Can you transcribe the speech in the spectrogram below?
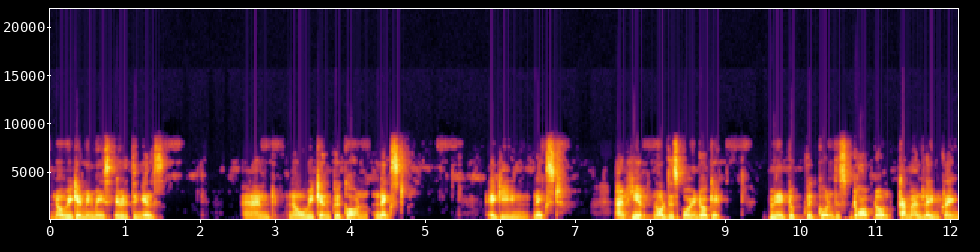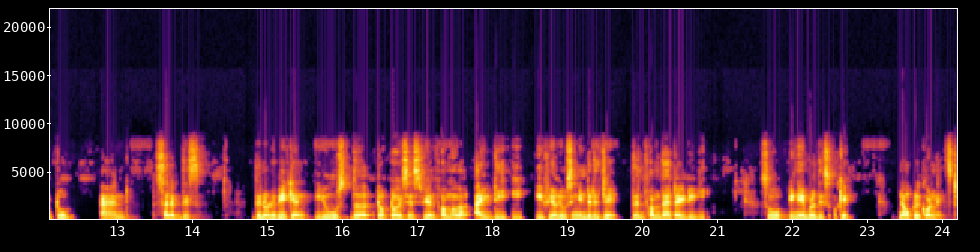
now we can minimize everything else. And now we can click on next. Again next. And here not this point okay? You need to click on this drop down command line client tool and select this. Then only we can use the tortoise svn from our ide if you are using intellij then from that ide so enable this okay? Now click on next.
